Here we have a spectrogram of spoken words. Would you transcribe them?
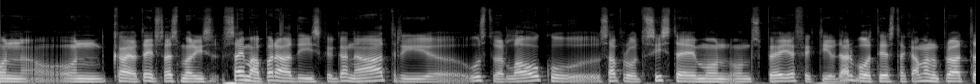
un, un, kā jau teicu, esmu arī saimā parādījis, ka gan ātri uztver lauku, saprotu sistēmu un, un spēju efektīvi darboties. Tā kā, manuprāt,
